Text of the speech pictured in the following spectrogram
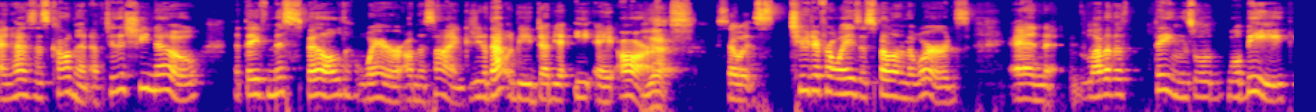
and has this comment of, does she know that they've misspelled where on the sign because you know that would be W E A R. Yes. So it's two different ways of spelling the words, and a lot of the things will will be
